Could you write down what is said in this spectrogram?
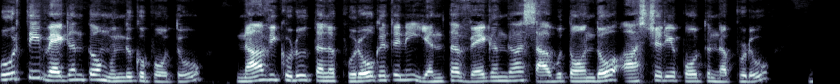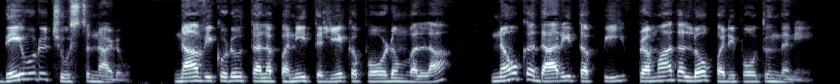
పూర్తి వేగంతో ముందుకు పోతూ నావికుడు తన పురోగతిని ఎంత వేగంగా సాగుతోందో ఆశ్చర్యపోతున్నప్పుడు దేవుడు చూస్తున్నాడు. నావికుడు తన పని తెలియకపోవడం వల్ల నౌక దారి తప్పి ప్రమాదంలో పడిపోతుందని.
